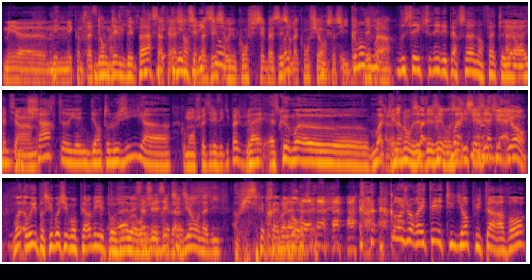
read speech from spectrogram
Mais euh, mais, comme ça, c'est Donc dommage. dès le départ, c'est intéressant, c'est basé sur une confi- c'est basé Oui. sur la confiance aussi. dès Comment le vous, départ. vous sélectionnez les personnes en fait? Il y Alors, a en fait, une, il y a un- une charte, il y a une déontologie, il y a. Comment on choisit les équipages vous Ouais. Est-ce que moi, euh, moi, Alors, qui non, non, vous êtes baisés, on vous a dit c'est les étudiants. Moi, oui, parce que moi j'ai mon permis, pas vous. mais ça, c'est les étudiants, on a dit. Ah oui, c'est vrai. Mais bon, quand j'aurais été étudiant plus tard avant,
